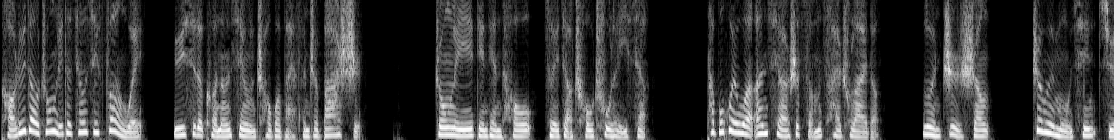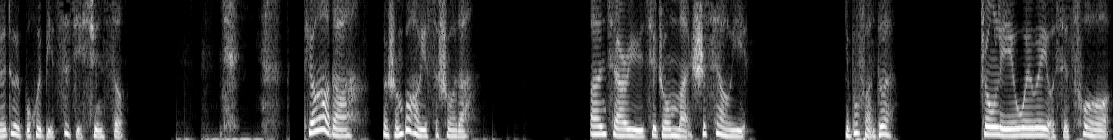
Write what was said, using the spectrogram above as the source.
考虑到钟离的交际范围，于西的可能性超过百分之八十。钟离点点头，嘴角抽搐了一下。他不会问安琪儿是怎么猜出来的。论智商。这位母亲绝对不会比自己逊色，挺好的，有什么不好意思说的？安琪儿语气中满是笑意。你不反对？钟离微微有些错愕。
